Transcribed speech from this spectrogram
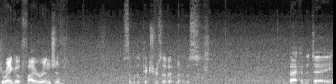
Durango fire engine. Some of the pictures of it when it was back in the day.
